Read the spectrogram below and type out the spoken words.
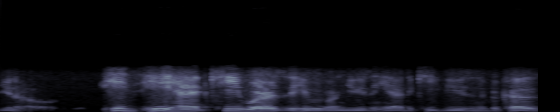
you know he he had keywords that he was going to use, and he had to keep using it because,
